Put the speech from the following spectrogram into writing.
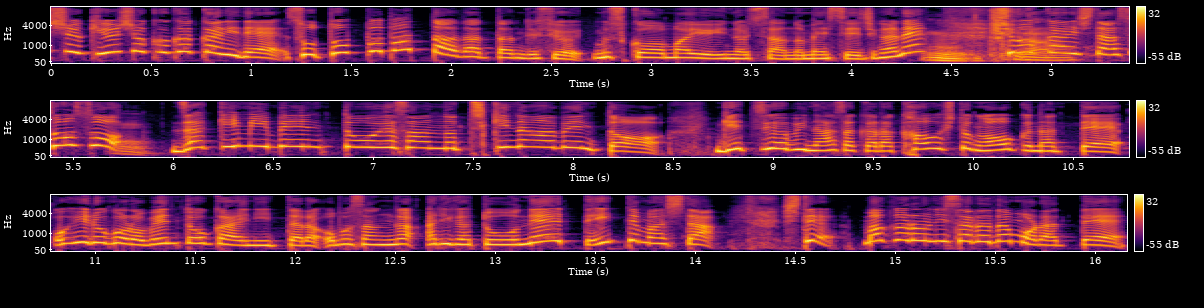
週給食係で、そう、トップバッターだったんですよ。息子はまゆいのちさんのメッセージがね。うん紹介した、そうそう、ザキミ弁当屋さんのチキナー弁当。月曜日の朝から買う人が多くなって、お昼頃弁当会に行ったらおばさんがありがとうねって言ってました。して、マカロニサラダもらって、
